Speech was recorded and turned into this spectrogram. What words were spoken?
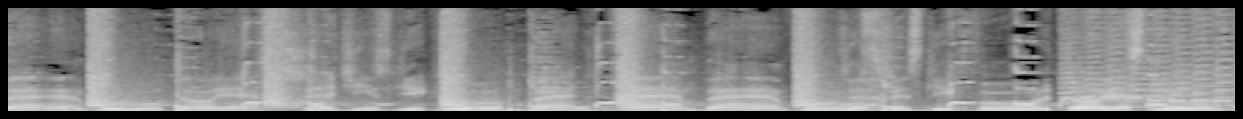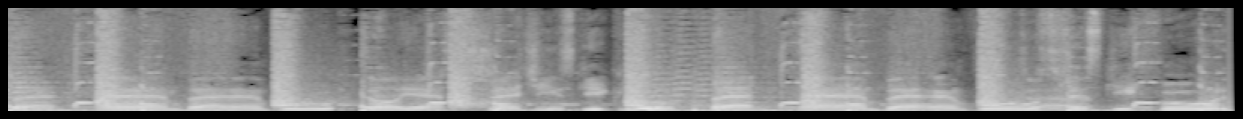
BMW to jest szczeciński klub. BMW z wszystkich fur to jest król BMW to jest szczeciński klub BMW z wszystkich fur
